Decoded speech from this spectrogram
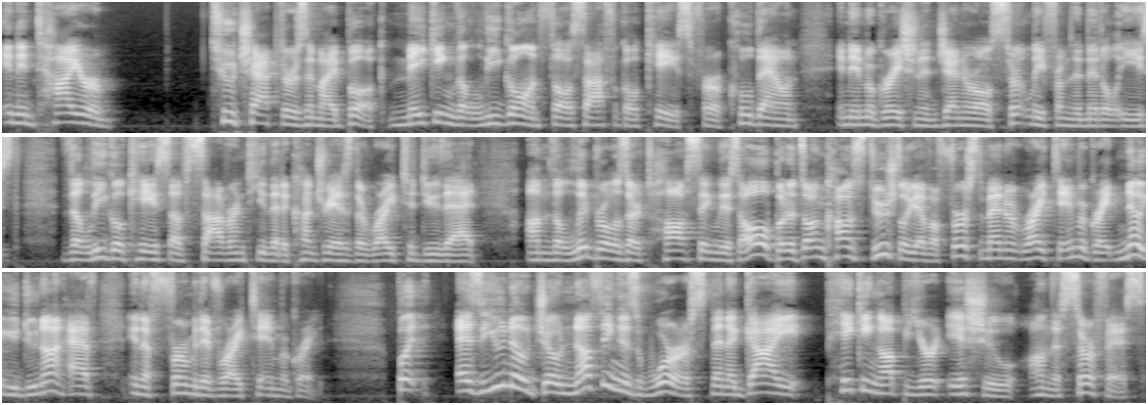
an entire two chapters in my book making the legal and philosophical case for a cool down in immigration in general, certainly from the Middle East, the legal case of sovereignty that a country has the right to do that. Um, the liberals are tossing this, oh, but it's unconstitutional. You have a First Amendment right to immigrate. No, you do not have an affirmative right to immigrate. But as you know, Joe, nothing is worse than a guy picking up your issue on the surface,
